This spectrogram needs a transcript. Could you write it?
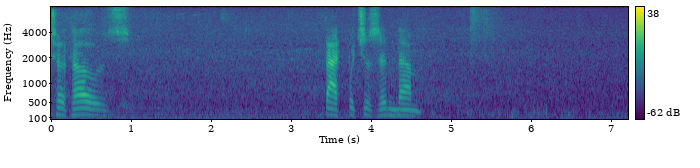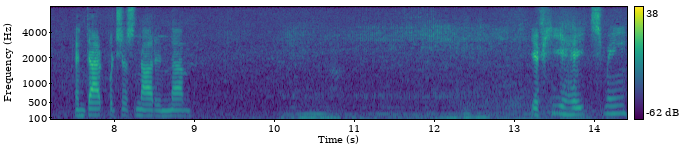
to those that which is in them and that which is not in them. If he hates me,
